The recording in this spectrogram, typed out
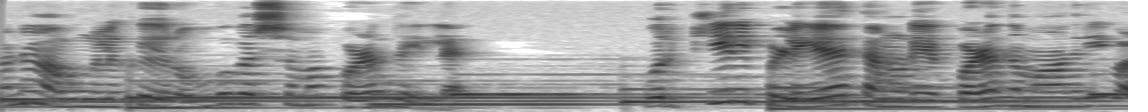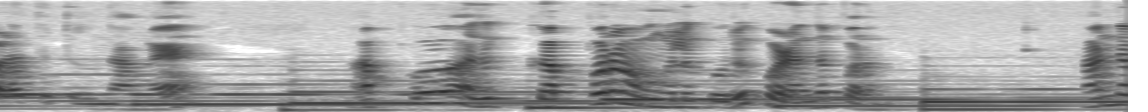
ஆனால் அவங்களுக்கு ரொம்ப வருஷமாக குழந்தை இல்லை. ஒரு கீரி பிள்ளைய தன்னுடைய குழந்தை மாதிரி வளர்த்துட்டு இருந்தாங்க. அப்போ அதுக்கப்புறம் அவங்களுக்கு ஒரு குழந்தை பிறந்தது. அந்த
